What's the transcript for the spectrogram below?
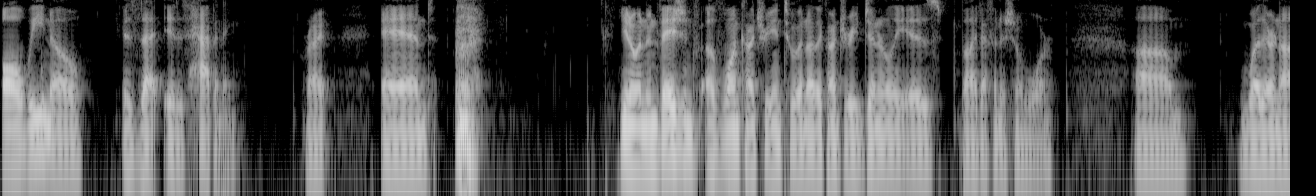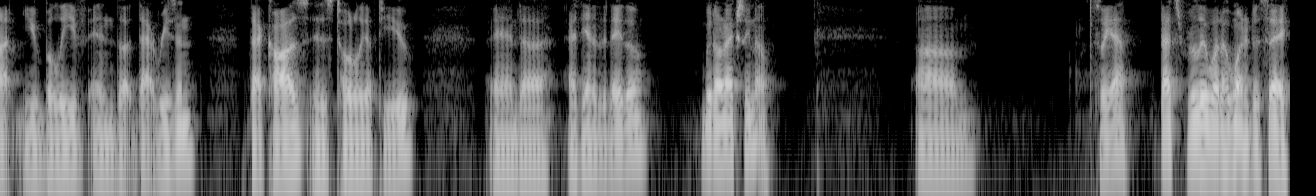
All we know is that it is happening, right? And you know, an invasion of one country into another country generally is by definition a war um, whether or not you believe in the, that reason, that cause is totally up to you. And uh, at the end of the day, though, we don't actually know. Um, so yeah, that's really what I wanted to say.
